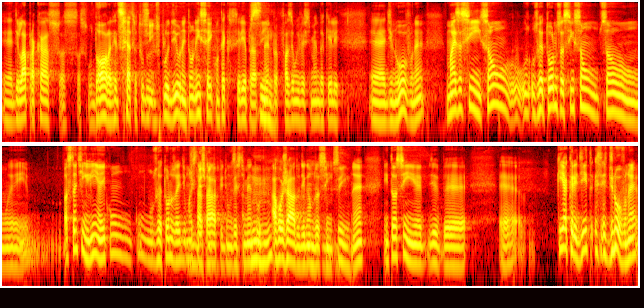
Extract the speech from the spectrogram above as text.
É, de lá para cá, as- as- o dólar, etc., tudo explodiu, né? então nem sei quanto é que seria para Sim. fazer um investimento daquele é, de novo. Né? Mas, assim, são, os, os retornos assim são, são é, bastante em linha aí com, com os retornos aí de uma startup, de um investimento arrojado, digamos assim. Sim. Né? Então, assim, é, é, quem acredita, de novo, né?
